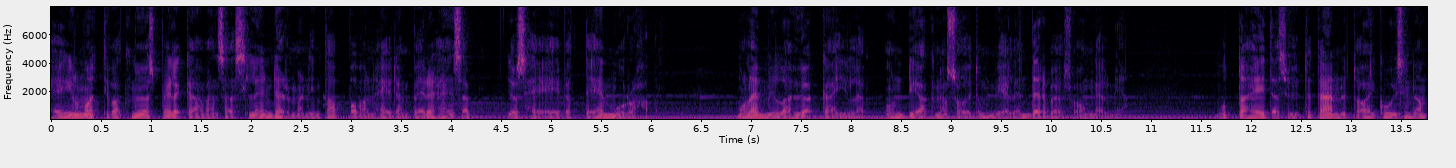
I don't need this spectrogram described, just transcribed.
He ilmoittivat myös pelkäävänsä Slendermanin tappavan heidän perheensä, jos he eivät tee murhaa. Molemmilla hyökkäjillä on diagnosoitu mielenterveysongelmia, mutta heitä syytetään nyt aikuisina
